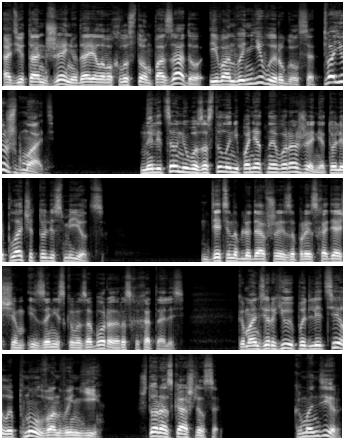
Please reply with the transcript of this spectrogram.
Адъютант Жень ударил его хлыстом по заду, и Ван Вэньи выругался. «Твою ж мать!» На лице у него застыло непонятное выражение, то ли плачет, то ли смеется. Дети, наблюдавшие за происходящим из-за низкого забора, расхохотались. Командир Юй подлетел и пнул Ван Вэньи. «Что раскашлялся?» «Командир»,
